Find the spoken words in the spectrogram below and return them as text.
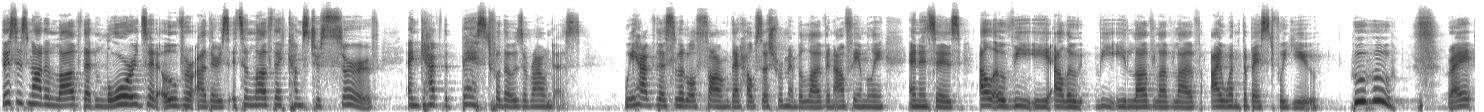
This is not a love that lords it over others, it's a love that comes to serve and have the best for those around us. We have this little song that helps us remember love in our family, and it says, L O V E, L O V E, love, love, love. I want the best for you. Hoo hoo, right?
